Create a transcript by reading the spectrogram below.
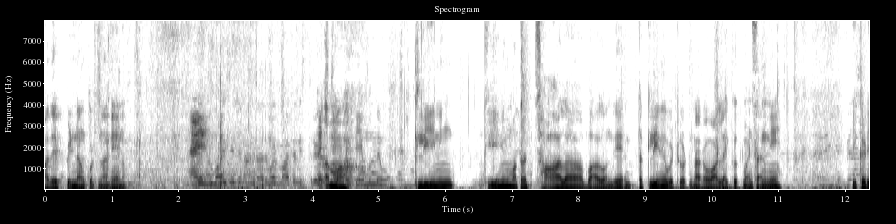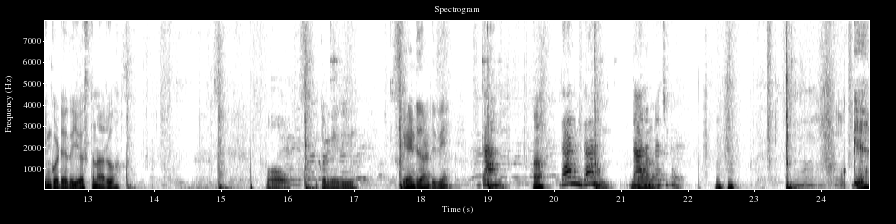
అదే పిండి అనుకుంటున్నాను నేను. క్లీనింగ్ క్లీనింగ్ మాత్రం చాలా బాగుంది. ఎంత క్లీన్గా పెట్టుకుంటున్నారో వాళ్ళ ఎక్విప్మెంట్స్ అన్నీ. ఇక్కడ ఇంకోటి ఏదో చేస్తున్నారు. ఓ ఇక్కడ వేరే. ఏంటిది అంటే ఇది? దానం. ఆ? దానం దానం. దానం పెంచడం. ఓకే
